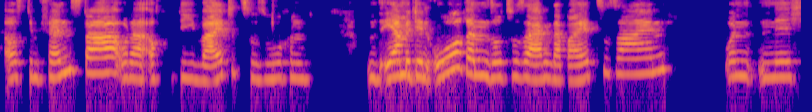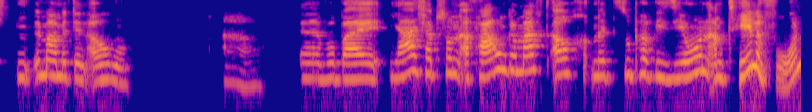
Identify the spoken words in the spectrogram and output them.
aus dem Fenster oder auch die Weite zu suchen und eher mit den Ohren sozusagen dabei zu sein und nicht immer mit den Augen. Ah. Äh, wobei, ja, ich habe schon Erfahrung gemacht, auch mit Supervision am Telefon,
